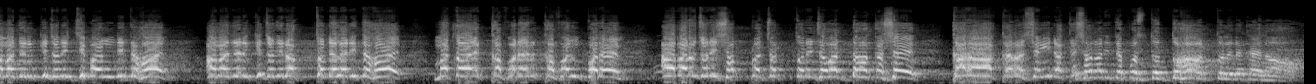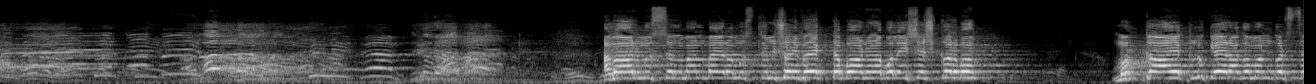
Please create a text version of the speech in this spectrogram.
আমাদেরকে যদি জীবন দিতে হয়, আমাদেরকে যদি রক্ত ঢেলে দিতে হয়, মাথায় কাফনের কাফন পরে, আবারও যদি শাপলা চত্বরে যাওয়ার ডাক আসে, কারা কারা সেই ডাকে সারা দিতে প্রস্তুত দুহাত তুলে দেখায় না আমার মুসলমান ভাইরা মুসলিম শরীফের একটা বর্ণনা বলেই শেষ করব। মক্কা এক লোকের আগমন করছে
